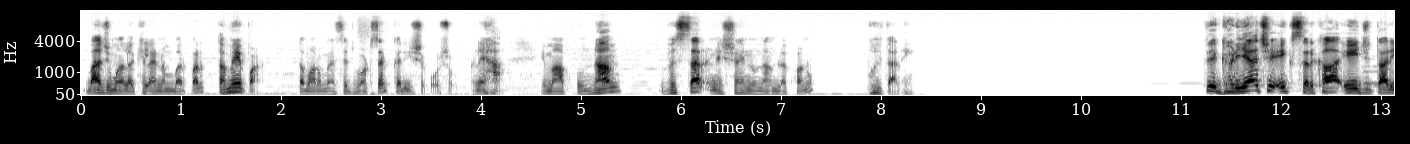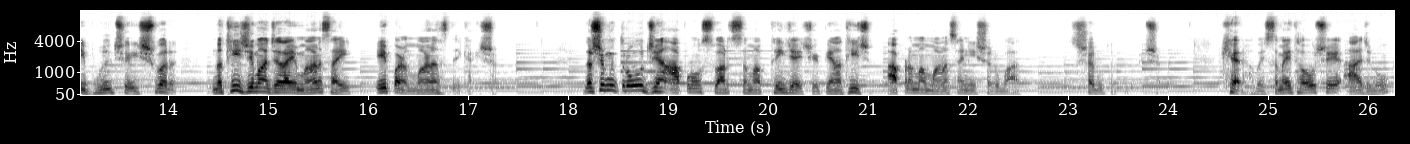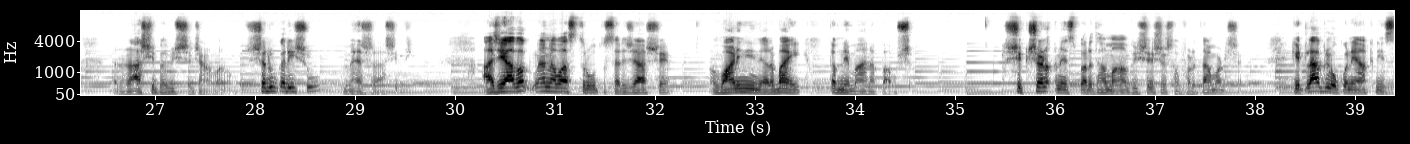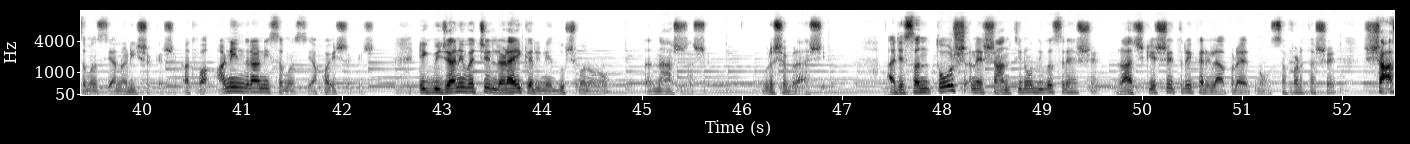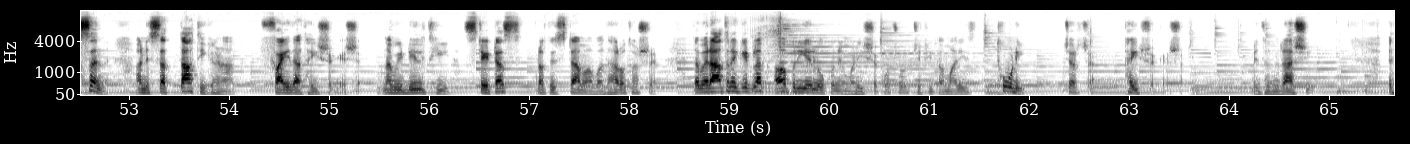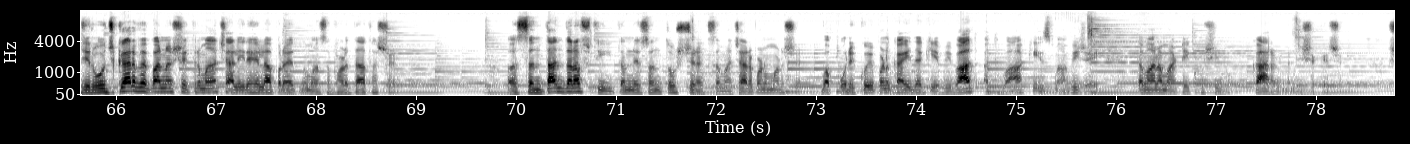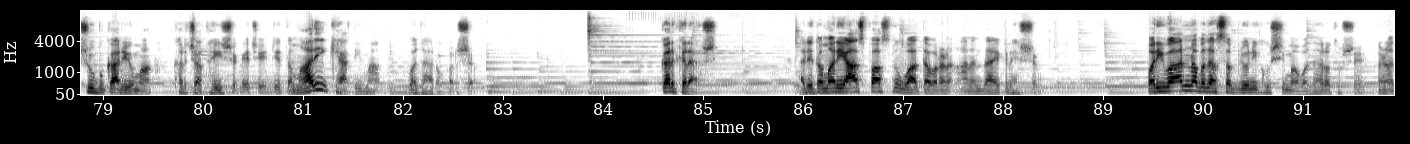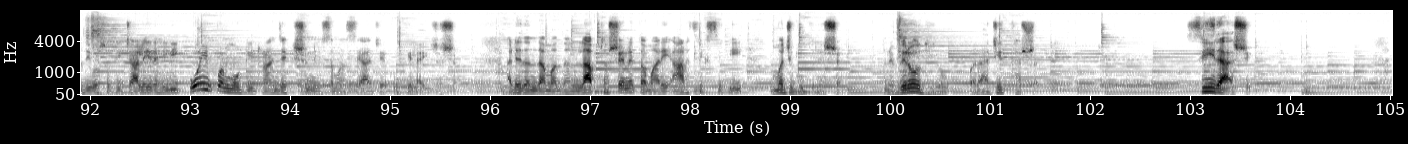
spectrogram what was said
બાજુમાં લખેલા નંબર પર તમે પણ તમારો મેસેજ વોટ્સએપ કરી શકો છો. અને હા, એમાં આપનું નામ, વિસ્તાર અને શહેરનું નામ લખવાનું ભૂલતા નહીં. તે ઘડિયા છે એક સરખા, એ જ તારી ભૂલ છે, ઈશ્વર. નથી જેમાં જરાય માણસાઈ, એ પણ માણસ દેખાય છે. દર્શક મિત્રો, જ્યાં આપણો સ્વાર્થ સમાપ્ત થઈ જાય છે, ત્યાંથી જ આપણામાં માણસાઈની શરૂઆત શરૂ થતી હોય છે. ખેર, હવે સમય થયો છે આજનું રાશિ ભવિષ્ય જાણવાનું. શરૂ કરીશું મેષ રાશિથી. આજે આવકના નવા સ્ત્રોત સર્જાશે, વાણીની નરમાઈ તમને માન અપાવશે. શિક્ષણ અને સ્પર્ધામાં વિશેષ સફળતા મળશે. કેટલાક લોકોને આંખની સમસ્યા નડી શકે છે અથવા અનિંદ્રાની સમસ્યા હોઈ શકે છે. એકબીજાની વચ્ચે લડાઈ કરીને દુશ્મનોનો નાશ થશે. વૃષભ રાશિ. આજે સંતોષ અને શાંતિનો દિવસ રહેશે. રાજકીય ક્ષેત્રે કરેલા પ્રયત્નો સફળ થશે. શાસન અને સત્તાથી ઘણા ફાયદા થઈ શકે છે. નવી ડીલથી સ્ટેટસ પ્રતિષ્ઠામાં વધારો થશે. તમે રાત્રે કેટલાક અપ્રિય લોકોને મળી શકો છો, જેથી તમારી થોડી ચર્ચા થઈ શકે છે. મિથુન રાશિ. આજે રોજગાર વેપારના ક્ષેત્રમાં ચાલી રહેલા પ્રયત્નોમાં સફળતા થશે. સંતાન તરફથી તમને સંતોષજનક સમાચાર પણ મળશે. બપોરે કોઈ પણ કાયદાકીય વિવાદ અથવા કેસમાં વિજય તમારા માટે ખુશીનું કારણ બની શકે છે. શુભ કાર્યોમાં ખર્ચા થઈ શકે છે, જે તમારી ખ્યાતિમાં વધારો કરશે. કર્ક રાશિ. આજે તમારી આસપાસનું વાતાવરણ આનંદદાયક રહેશે. પરિવારના બધા સભ્યોની ખુશીમાં વધારો થશે. ઘણા દિવસોથી ચાલી રહેલી કોઈ પણ મોટી ટ્રાન્ઝેક્શનની સમસ્યા આજે ઉકેલાઈ જશે. આજે ધંધામાં ધન લાભ થશે અને તમારી આર્થિક સ્થિતિ મજબૂત રહેશે અને વિરોધીઓ પરાજિત થશે. સિંહ રાશિ.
